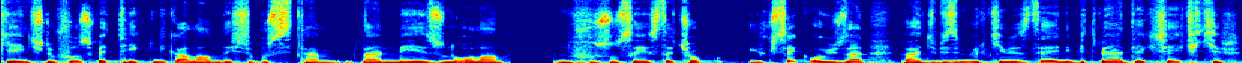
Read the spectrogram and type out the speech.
genç nüfus ve teknik alanda işte bu sistemden mezun olan Nüfusun sayısı da çok yüksek. O yüzden bence bizim ülkemizde hani bitmeyen tek şey fikir.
